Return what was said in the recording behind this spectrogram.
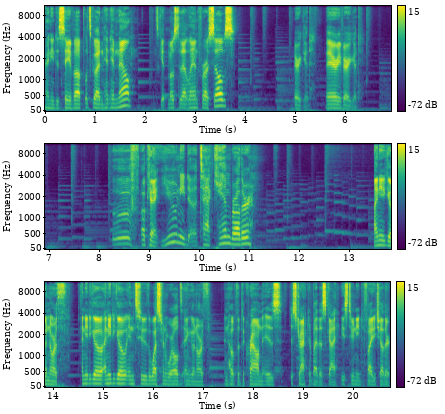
I need to save up. Let's go ahead and hit him now. Let's get most of that land for ourselves. Very good. Very, very good. Oof. Okay, you need to attack him, brother. I need to go north. I need to go I need to go into the western world and go north and hope that the crown is distracted by this guy. These two need to fight each other.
